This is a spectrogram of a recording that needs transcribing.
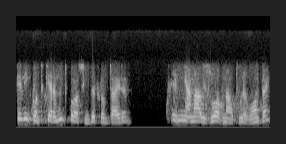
tendo em conta que era muito próximo da fronteira, a minha análise logo na altura, ontem,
